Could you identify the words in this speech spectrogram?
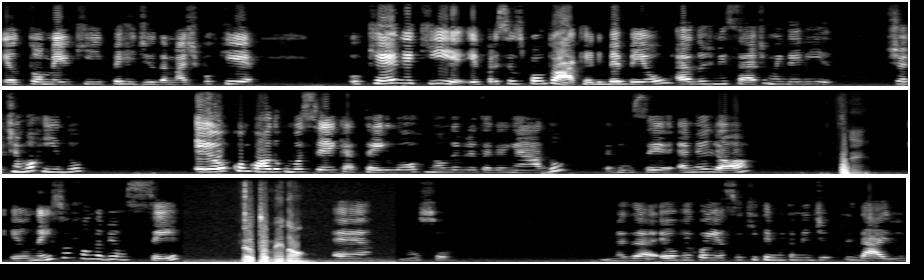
eu tô meio que perdida, mas porque o Kenny aqui, eu preciso pontuar que ele bebeu, era 2007, a mãe dele já tinha morrido. Eu concordo com você que a Taylor não deveria ter ganhado. A Beyoncé é melhor. Sim. Eu nem sou fã da Beyoncé. Eu também não. É, não sou. Mas é, eu reconheço que tem muita mediocridade.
